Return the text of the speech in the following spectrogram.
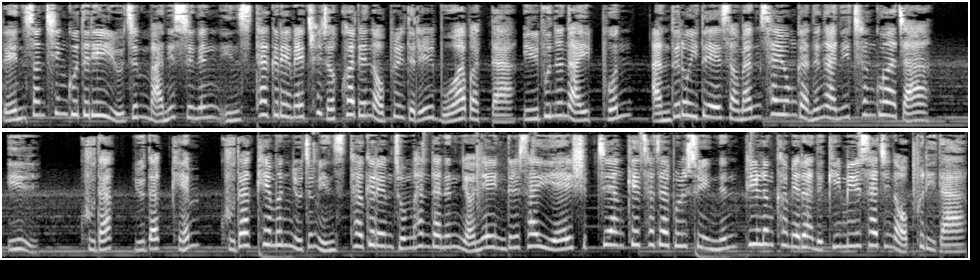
랜선 친구들이 요즘 많이 쓰는 인스타그램에 최적화된 어플들을 모아봤다. 일부는 아이폰, 안드로이드에서만 사용 가능하니 참고하자. 1. 구닥, 유닥캠. 구닥캠은 요즘 인스타그램 좀 한다는 연예인들 사이에 쉽지 않게 찾아볼 수 있는 필름 카메라 느낌의 사진 어플이다.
